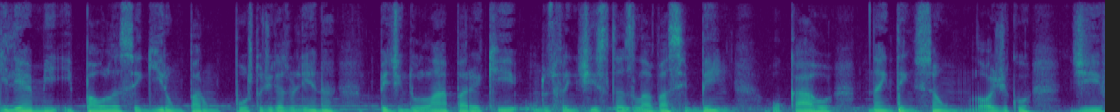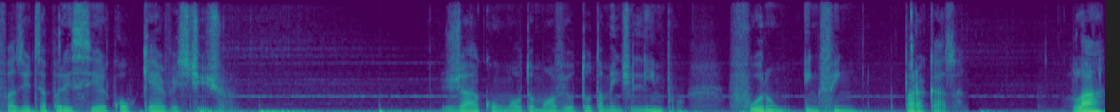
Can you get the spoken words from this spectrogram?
Guilherme e Paula seguiram para um posto de gasolina, pedindo lá para que um dos frentistas lavasse bem o carro, na intenção, lógico, de fazer desaparecer qualquer vestígio. Já com o automóvel totalmente limpo, foram, enfim, para casa. Lá,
